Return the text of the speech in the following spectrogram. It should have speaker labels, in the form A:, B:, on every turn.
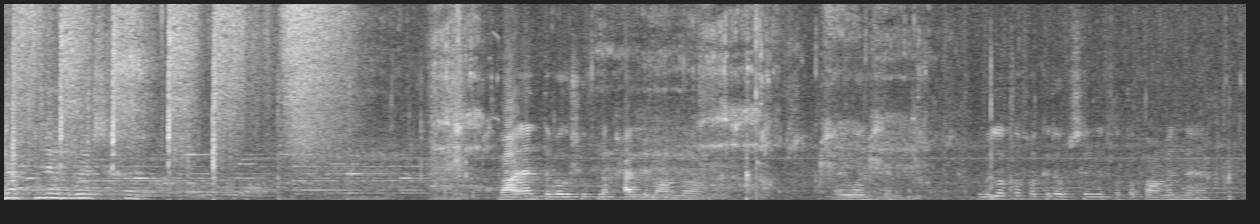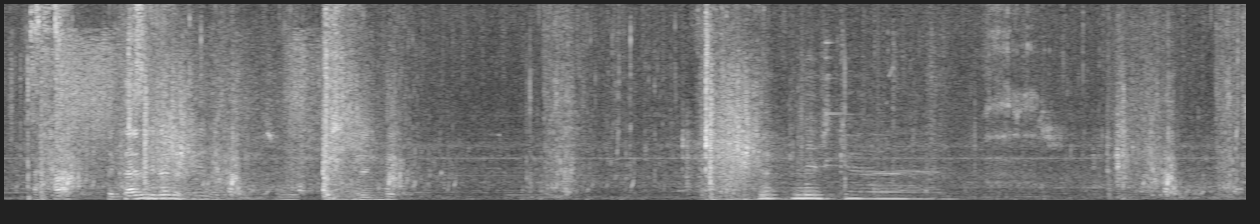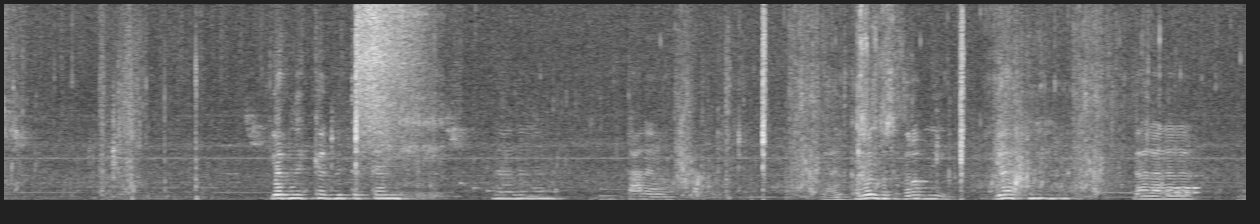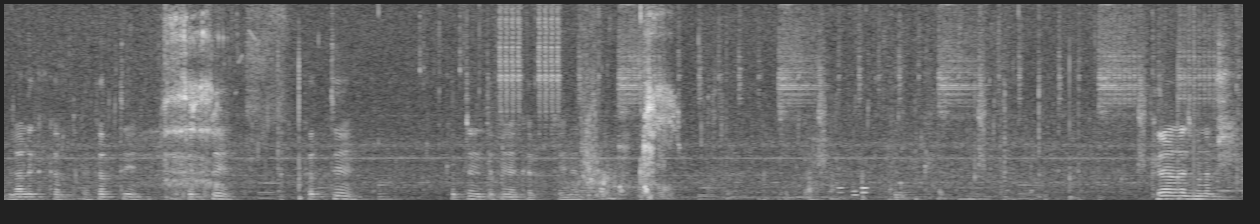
A: يا الوسخة معنى انت بقى شوف لك حل مع النار أيوه انت يقول لك طفى كده وبسنة لطفى عملنا إيه؟ احا انت ده أنا فين يا ابن الكلب. يا ابن الكلب أنت لا لا تعالى يا يعني كمان بتضربني يا ابني لا لا لا لا لا لك يا كابتن يا كابتن يا كابتن كابتن انت فين يا كابتن يا كده لازم امشي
